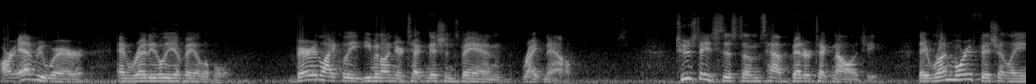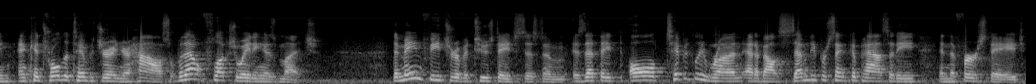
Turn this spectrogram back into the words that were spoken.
are everywhere and readily available. Very likely even on your technician's van right now. Two-stage systems have better technology. They run more efficiently and control the temperature in your house without fluctuating as much. The main feature of a two-stage system is that they all typically run at about 70% capacity in the first stage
